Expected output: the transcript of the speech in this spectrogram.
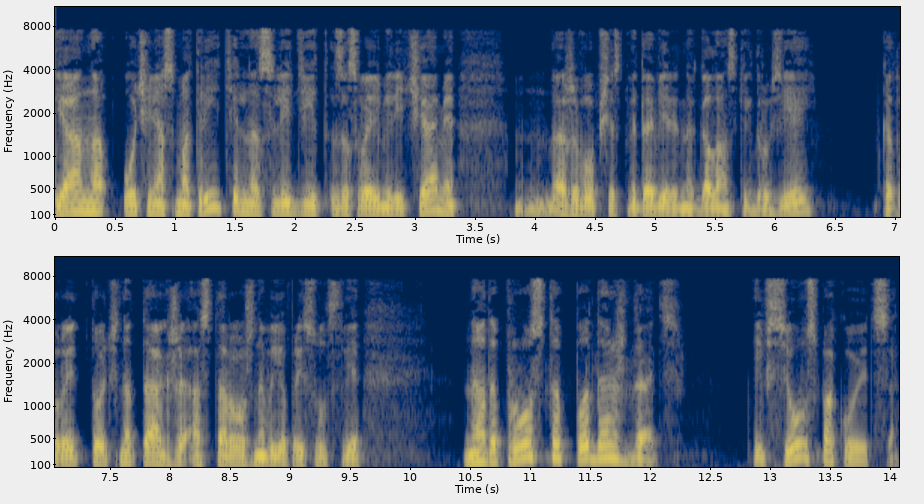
и Анна очень осмотрительно следит за своими речами, даже в обществе доверенных голландских друзей, которые точно так же осторожны в ее присутствии. Надо просто подождать, и все успокоится.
